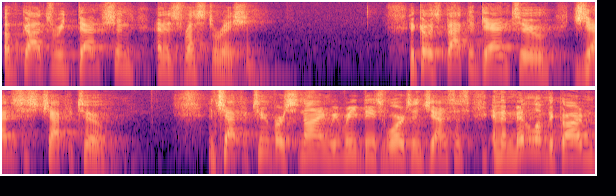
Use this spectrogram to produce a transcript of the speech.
of God's redemption and his restoration. It goes back again to Genesis chapter 2. In chapter 2, verse 9, we read these words in Genesis In the middle of the garden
